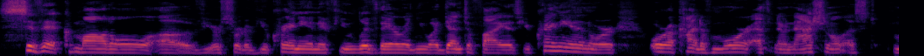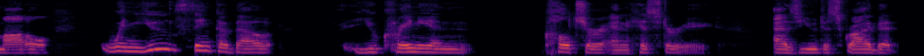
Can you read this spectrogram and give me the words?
civic model of you're sort of Ukrainian if you live there and you identify as Ukrainian, or or a kind of more ethno-nationalist model. When you think about Ukrainian culture and history, as you describe it,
